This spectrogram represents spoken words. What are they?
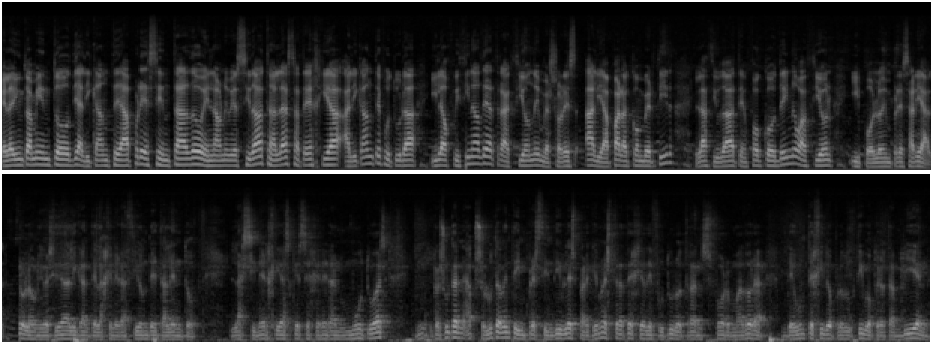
El Ayuntamiento de Alicante ha presentado en la universidad la estrategia Alicante Futura y la Oficina de Atracción de Inversores ALIA para convertir la ciudad en foco de innovación y polo empresarial. La Universidad de Alicante, la generación de talento, las sinergias que se generan mutuas resultan absolutamente imprescindibles para que una estrategia de futuro transformadora de un tejido productivo, pero también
